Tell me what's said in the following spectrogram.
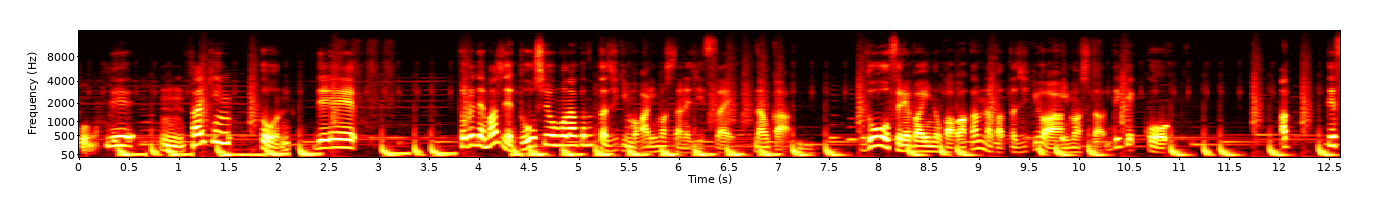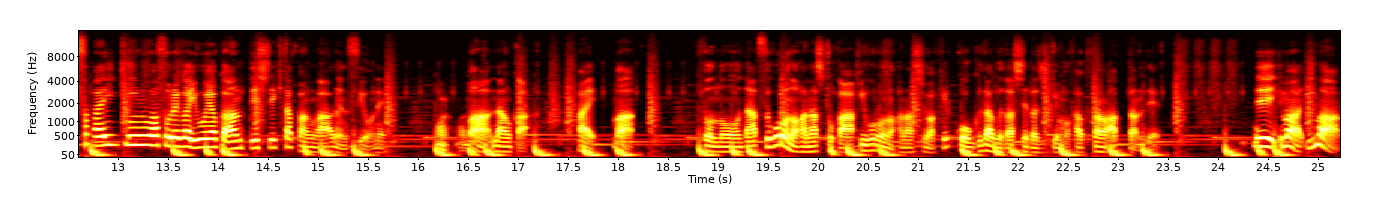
そうなんで、うん、最近、そう、で、それでマジでどうしようもなくなった時期もありましたね、実際。なんか、どうすればいいのか分かんなかった時期はありました。で、結構、あって、最近はそれがようやく安定してきた感があるんですよね。はいはい。まあ、なんか、はい、まあ、その夏頃の話とか秋頃の話は結構グダグダしてた時期もたくさんあったんで、で、まあ、今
